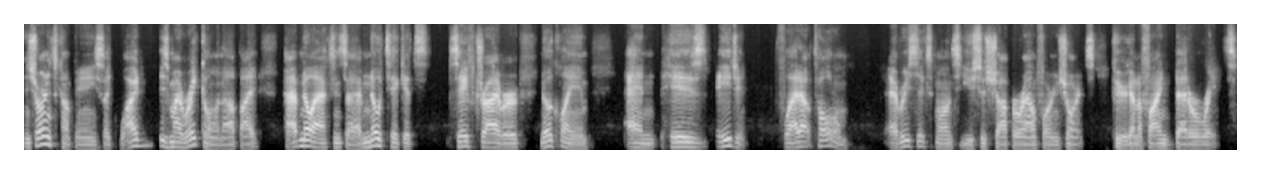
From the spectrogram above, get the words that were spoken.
insurance company. He's like, Why is my rate going up? I have no accidents, I have no tickets, safe driver, no claim. And his agent flat out told him every six months you should shop around for insurance because you're going to find better rates.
